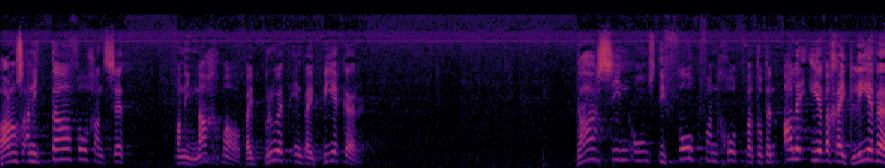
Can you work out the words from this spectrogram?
waar ons aan die tafel gaan sit van die nagmaal by brood en by beker. Daar sien ons die volk van God wat tot in alle ewigheid lewe.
